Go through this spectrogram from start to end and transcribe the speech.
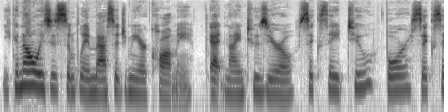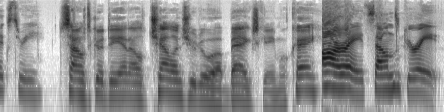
you can always just simply message me or call me at 920-682-4663. Sounds good, Dan. I'll challenge you to a bags game. Okay. All right, sounds great.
